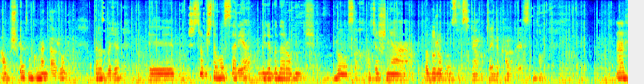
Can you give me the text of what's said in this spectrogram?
albo przy piętym komentarzu, teraz będzie, yy, czy zrobić nową serię, gdzie będę robić w bluesach, chociaż nie, za dużo bluesów sobie tutaj na kanale jest, to... Mm.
